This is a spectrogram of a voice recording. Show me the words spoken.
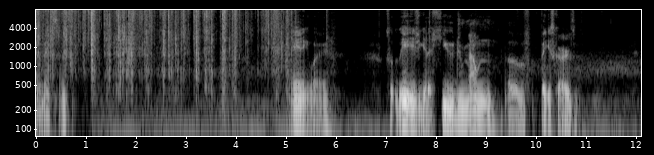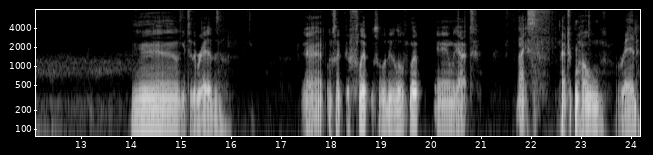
That makes sense. Anyway, so these you get a huge mountain of base cards. Yeah, we'll get to the reds. Yeah, looks like they're flipped, so we'll do a little flip. And we got, nice, Patrick Mahomes, red.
